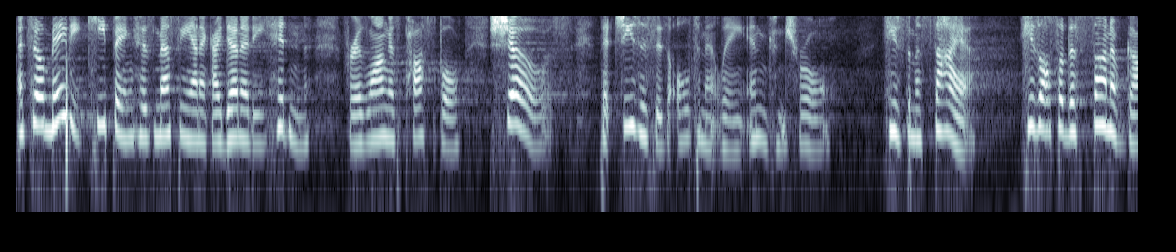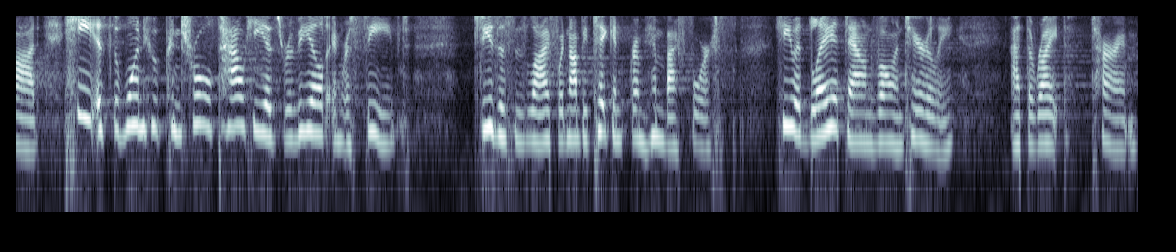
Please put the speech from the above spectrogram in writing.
And so maybe keeping his messianic identity hidden for as long as possible shows that Jesus is ultimately in control. He's the Messiah. He's also the Son of God. He is the one who controls how he is revealed and received. Jesus' life would not be taken from him by force. He would lay it down voluntarily at the right time.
